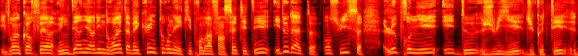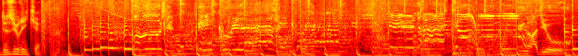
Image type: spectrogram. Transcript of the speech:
il doit encore faire une dernière ligne droite avec une tournée qui prendra fin cet été et deux dates en Suisse, le 1er et 2 juillet du côté de Zurich. Radio.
